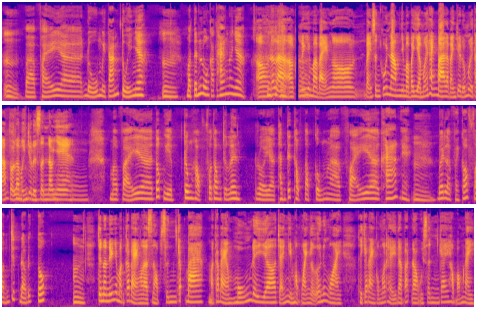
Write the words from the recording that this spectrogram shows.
Ừ, và phải à, đủ 18 tuổi nha. ừ. Mà tính luôn cả tháng đó nha. Ờ, đó là ờ, nếu như mà bạn ờ, bạn sinh cuối năm nhưng mà bây giờ mới tháng 3 là bạn chưa đủ 18 tuổi là vẫn chưa được sinh đâu nha. Ừ, Mà phải à, tốt nghiệp trung học phổ thông trở lên. Rồi à, thành tích học tập cũng là phải khá nè. Ừ. Với là phải có phẩm chất đạo đức tốt. Ừ, cho nên nếu như mà các bạn là học sinh cấp 3 mà các bạn muốn đi uh, trải nghiệm học ngoại ngữ ở nước ngoài thì các bạn cũng có thể là bắt đầu xin cái học bổng này.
